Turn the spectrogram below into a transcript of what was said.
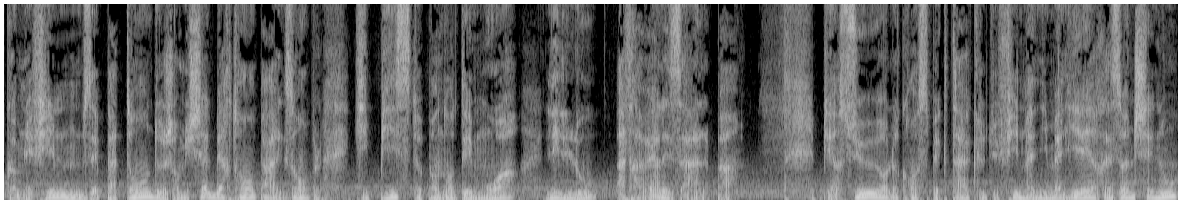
comme les films épatants de Jean-Michel Bertrand par exemple, qui pistent pendant des mois les loups à travers les Alpes. Bien sûr, le grand spectacle du film animalier résonne chez nous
